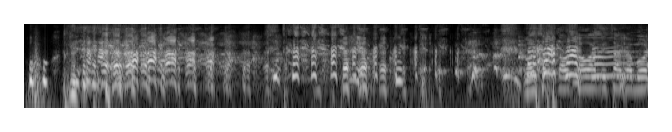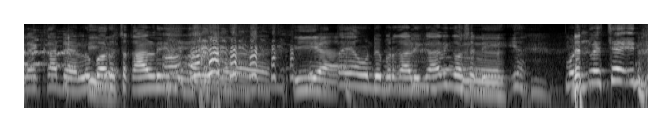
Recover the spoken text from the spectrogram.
Uh. Gak usah tahu-tahuan di sana boneka deh. Lu baru sekali nih. iya. Kita yang udah berkali-kali gak usah di... Ya, mau Dan- dilecehin.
